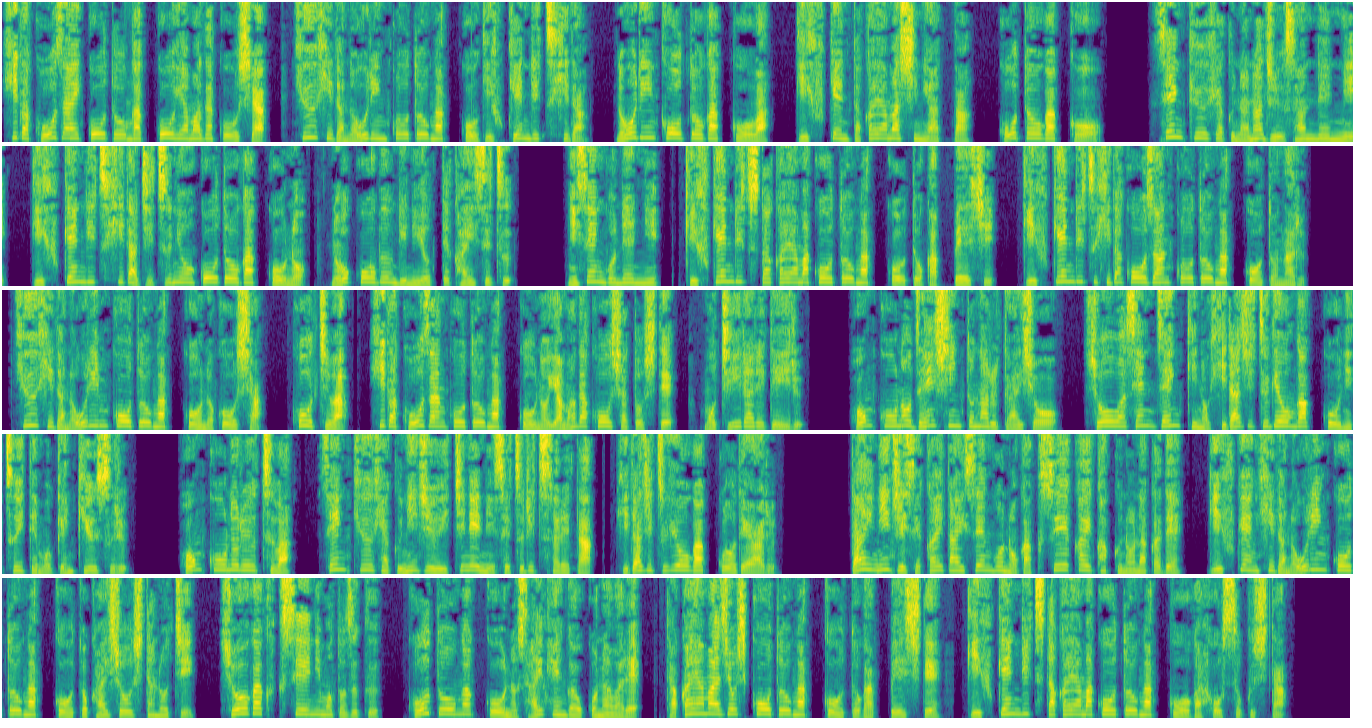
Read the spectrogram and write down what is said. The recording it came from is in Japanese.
飛騨工材高等学校山田校舎、旧飛騨農林高等学校岐阜県立飛騨農林高等学校は岐阜県高山市にあった高等学校。1973年に岐阜県立飛騨実業高等学校の農工分離によって開設。2005年に岐阜県立高山高等学校と合併し、岐阜県立飛騨鉱山高等学校となる。旧飛騨農林高等学校の校舎、校地は飛騨鉱山高等学校の山田校舎として用いられている。本校の前身となる大正、昭和戦前期の飛騨実業学校についても言及する。本校のルーツは1921年に設立された飛騨実業学校である。第二次世界大戦後の学生改革の中で、岐阜県飛騨農林高等学校と解消した後、小学区制に基づく高等学校の再編が行われ、高山女子高等学校と合併して、岐阜県立高山高等学校が発足した。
